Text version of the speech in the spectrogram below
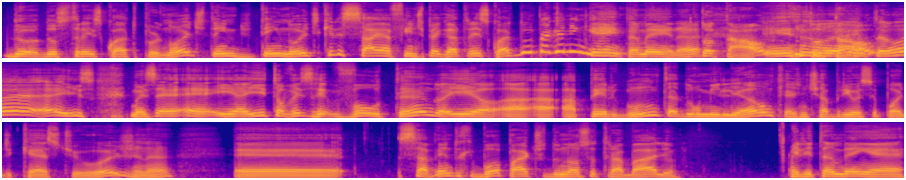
do, dos 3, 4 por noite, tem, tem noite que ele sai a fim de pegar 3, 4 não pega ninguém também, né? Total, e, total. É, então é, é, isso. Mas é, é, e aí, talvez voltando aí a, a, a, pergunta do milhão que a gente abriu esse podcast hoje, né? É, sabendo que boa parte do nosso trabalho ele também é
